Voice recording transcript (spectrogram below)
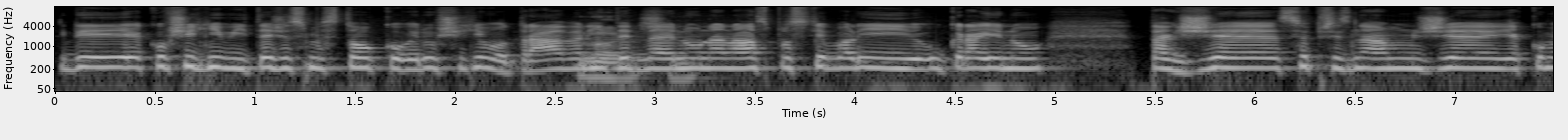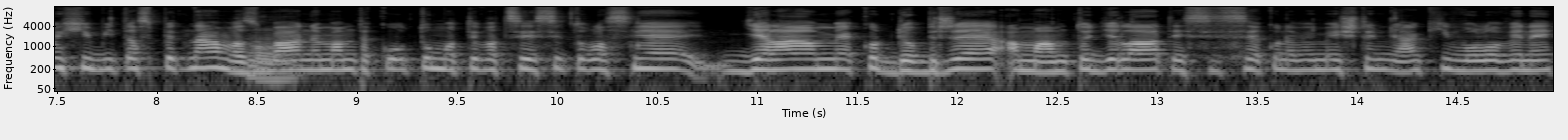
kdy jako všichni víte, že jsme z toho covidu všichni otrávení, no, teď najednou na nás prostě valí Ukrajinu, takže se přiznám, že jako mi chybí ta zpětná vazba, no. nemám takovou tu motivaci, jestli to vlastně dělám jako dobře a mám to dělat, jestli si jako nevymýšlím nějaký voloviny,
